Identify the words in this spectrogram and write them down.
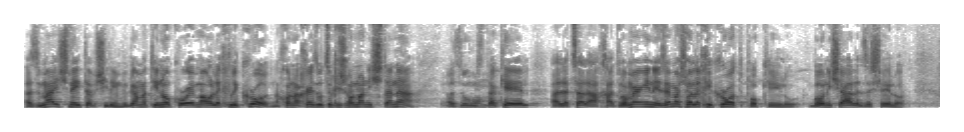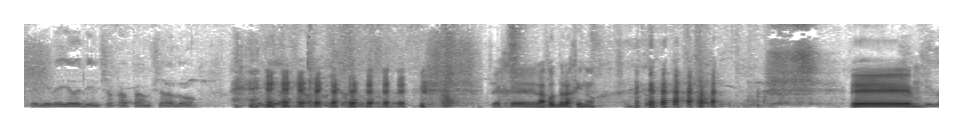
אז מהי שני תבשילים? וגם התינוק רואה מה הולך לקרות, נכון? אחרי זה הוא צריך לשאול מה נשתנה. אז הוא מסתכל על הצלחת ואומר, הנה זה מה שהולך לקרות פה, כאילו, בוא נשאל על זה שאלות. תגיד, הילדים שלך פעם שאלו? צריך אה, לעבוד על החינוך. אה, כאילו,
